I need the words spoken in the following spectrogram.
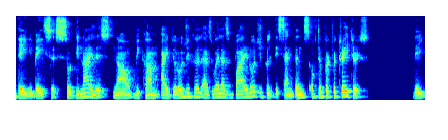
daily basis. So denialists now become ideological as well as biological descendants of the perpetrators. They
